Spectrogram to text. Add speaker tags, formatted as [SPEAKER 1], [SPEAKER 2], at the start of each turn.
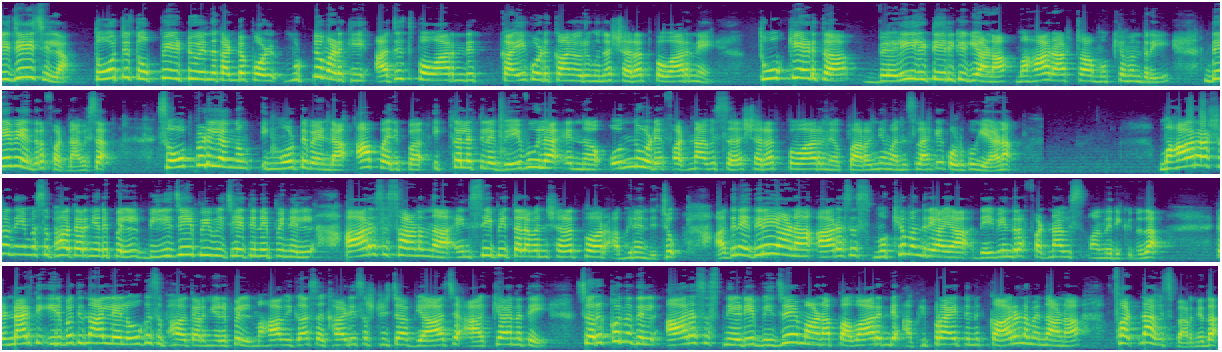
[SPEAKER 1] വിജയിച്ചില്ല തോറ്റ് തൊപ്പിയിട്ടു എന്ന് കണ്ടപ്പോൾ മുട്ടുമടക്കി അജിത് പവാറിന്റെ കൈ കൊടുക്കാൻ ഒരുങ്ങുന്ന ശരത് പവാറിനെ തൂക്കിയെടുത്ത് വെളിയിലിട്ടിരിക്കുകയാണ് മഹാരാഷ്ട്ര മുഖ്യമന്ത്രി ദേവേന്ദ്ര ഫട്നാവിസ് സോപ്പിടിലൊന്നും ഇങ്ങോട്ട് വേണ്ട ആ പരിപ്പ് ഇക്കലത്തിലെ വേവൂല എന്ന് ഒന്നുകൂടെ ഫട്നാവിസ് ശരത് പവാറിന് പറഞ്ഞ് മനസ്സിലാക്കി കൊടുക്കുകയാണ് മഹാരാഷ്ട്ര നിയമസഭാ തെരഞ്ഞെടുപ്പിൽ ബി ജെ പി വിജയത്തിന് പിന്നിൽ ആർ എസ് എസ് ആണെന്ന് എൻ സി പി തലവൻ ശരത് പവാർ അഭിനന്ദിച്ചു അതിനെതിരെയാണ് ആർ എസ് എസ് മുഖ്യമന്ത്രിയായ ദേവേന്ദ്ര ഫട്നാവിസ് വന്നിരിക്കുന്നത് രണ്ടായിരത്തി ഇരുപത്തിനാലിലെ ലോക്സഭാ തെരഞ്ഞെടുപ്പിൽ മഹാവികാസ് അഘാടി സൃഷ്ടിച്ച വ്യാജ ആഖ്യാനത്തെ ചെറുക്കുന്നതിൽ ആർ എസ് എസ് നേടിയ വിജയമാണ് പവാറിന്റെ അഭിപ്രായത്തിന് കാരണമെന്നാണ് ഫട്നാവിസ് പറഞ്ഞത്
